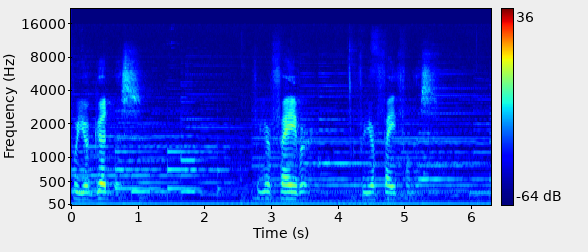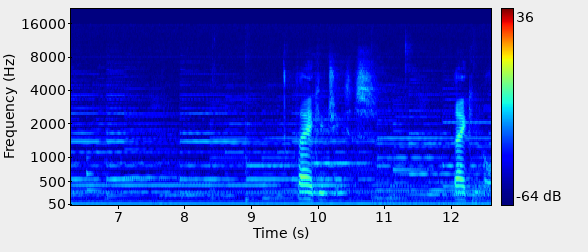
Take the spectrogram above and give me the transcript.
for your goodness, for your favor, for your faithfulness. Thank you, Jesus. Thank you, Lord.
